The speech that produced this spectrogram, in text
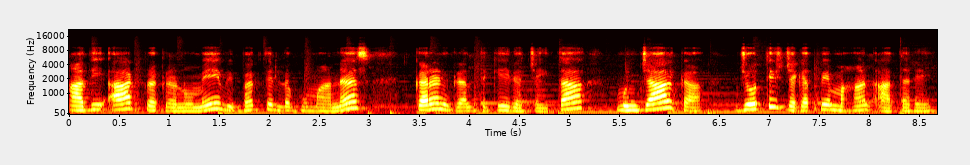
आदि आठ प्रकरणों में विभक्त लघुमानस करण ग्रंथ के रचयिता मुंजाल का ज्योतिष जगत में महान आदर है।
